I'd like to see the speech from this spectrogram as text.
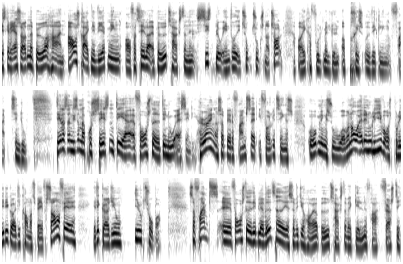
Det skal være sådan, at bøder har en afskrækkende virkning og fortæller, at bødetaksterne sidst blev ændret i 2012 og ikke har fulgt med løn- og prisudviklingen frem til nu. Det, der sådan ligesom er processen, det er, at forslaget det nu er sendt i høring, og så bliver det fremsat i Folketingets åbningsuge. Og hvornår er det nu lige, vores politikere de kommer tilbage fra sommerferie? Ja, det gør de jo i oktober. Så fremt øh, forslaget det bliver vedtaget, ja, så vil de højere bødetakster være gældende fra 1.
